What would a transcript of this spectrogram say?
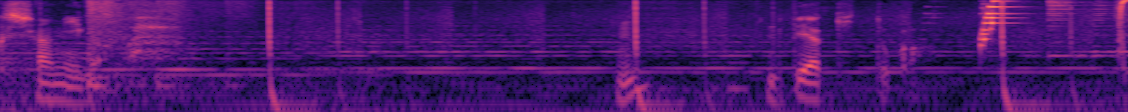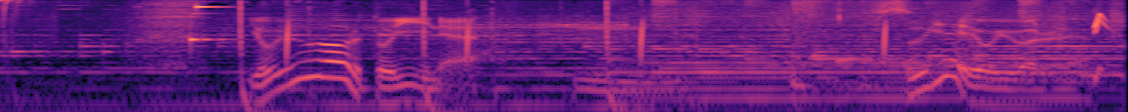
くしゃみが。ん？リペアキットか。余裕あるといいね。うん。すげえ余裕あるね。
